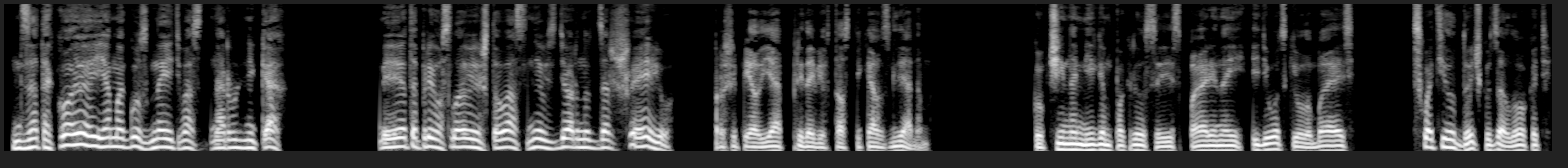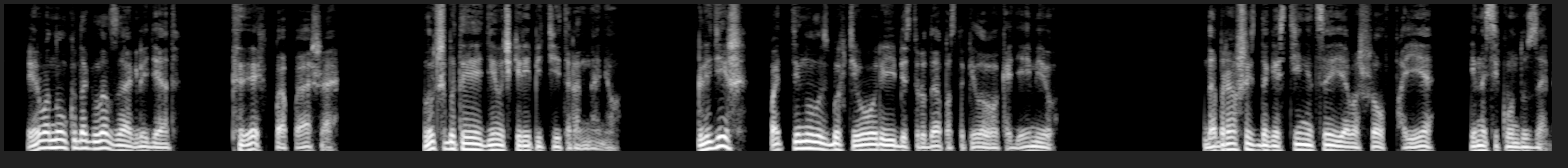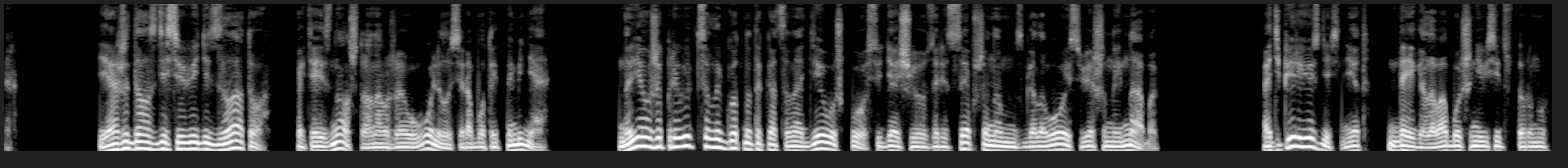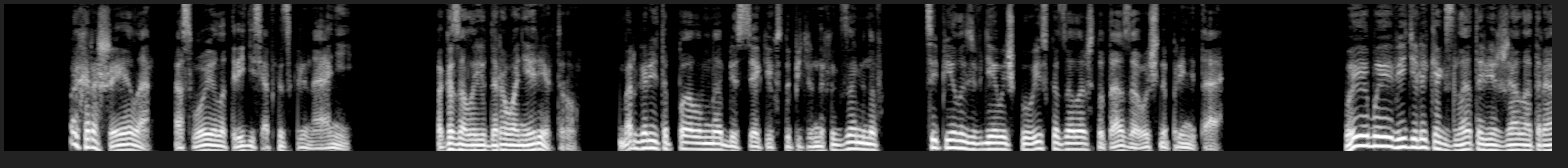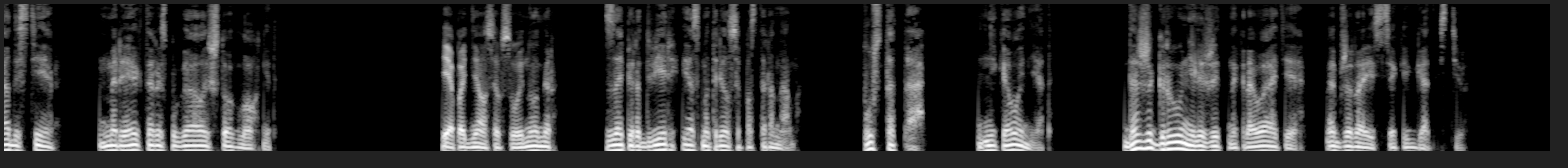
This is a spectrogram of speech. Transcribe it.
За такое я могу сгноить вас на рудниках. И это при условии, что вас не вздернут за шею», — прошипел я, придавив толстяка взглядом. Купчина мигом покрылся испариной, идиотски улыбаясь, схватил дочку за локоть и рванул, куда глаза глядят. Эх, папаша. Лучше бы ты девочке репетитора нанял. Глядишь, подтянулась бы в теории и без труда поступила в академию. Добравшись до гостиницы, я вошел в фойе и на секунду замер. Я ожидал здесь увидеть Злату, хотя и знал, что она уже уволилась и работает на меня. Но я уже привык целый год натыкаться на девушку, сидящую за ресепшеном с головой, свешенной на бок. А теперь ее здесь нет, да и голова больше не висит в сторону. Похорошела, освоила три десятка заклинаний. Показала ее дарование ректору. Маргарита Павловна, без всяких вступительных экзаменов, цепилась в девочку и сказала, что та заочно принята. Вы бы видели, как Злата визжала от радости. Ректор испугалась, что оглохнет. Я поднялся в свой номер, запер дверь и осмотрелся по сторонам. Пустота. Никого нет. Даже Гру не лежит на кровати, обжираясь всякой гадостью.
